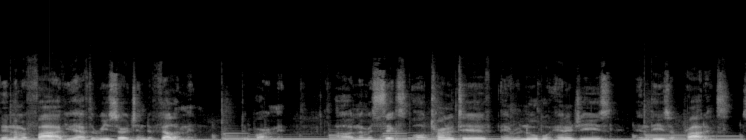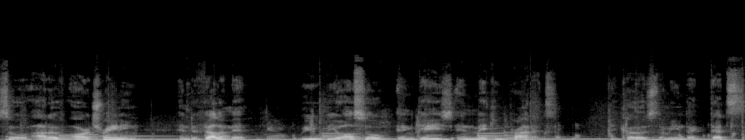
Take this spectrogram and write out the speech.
Then, number five, you have the research and development department. Uh, number six, alternative and renewable energies, and these are products. So, out of our training and development, we will be also engaged in making products because I mean, like that's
